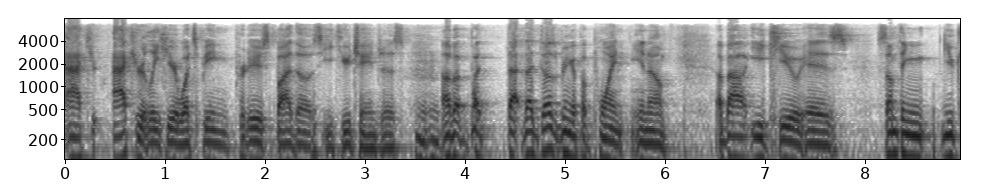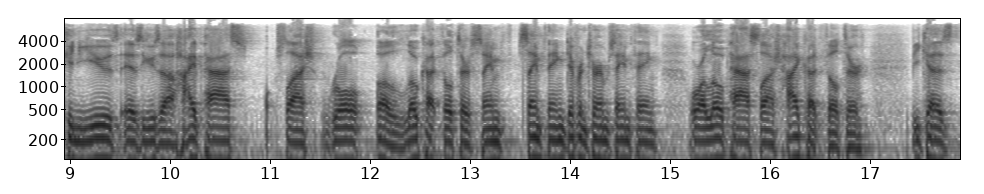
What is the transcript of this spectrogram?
accu- accurately hear what's being produced by those EQ changes. Mhm. Uh, but but that that does bring up a point, you know, about EQ is something you can use is use a high pass slash roll uh, low cut filter, same same thing, different term, same thing, or a low pass slash high cut filter, because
